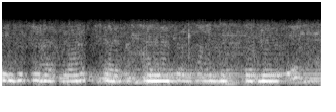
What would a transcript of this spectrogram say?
önceki yıllarda sanatörlerimiz görüldü.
